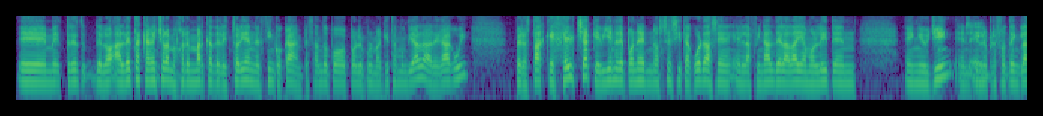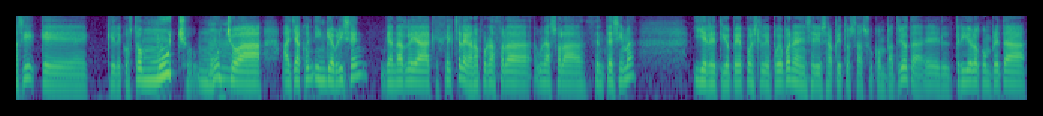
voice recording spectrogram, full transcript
eh, tres de los atletas que han hecho las mejores marcas de la historia en el 5K, empezando por, por el pulmarquista mundial, Aregawi, pero está Kejelcha, que viene de poner, no sé si te acuerdas, en, la final de la Diamond League en, en Eugene, en, el Prefontaine Classic, que, que le costó mucho, mucho a, a Jacob Ingebrigtsen ganarle a Kejelcha, le ganó por una sola, una sola centésima y el etíope pues le puede poner en serios aprietos a su compatriota. El trío lo completa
